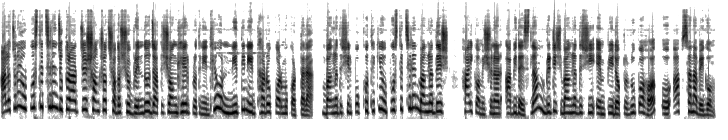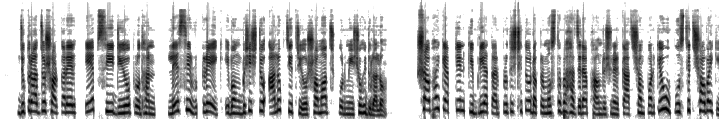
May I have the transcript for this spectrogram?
আলোচনায় উপস্থিত ছিলেন যুক্তরাজ্যের সংসদ সদস্যবৃন্দ, জাতিসংঘের প্রতিনিধি ও নীতি নির্ধারক কর্মকর্তারা। বাংলাদেশের পক্ষ থেকে উপস্থিত ছিলেন Bangladesh high commissioner Abida Islam, British Bangladeshi MP doctor Rupa Huq ও আফসানা বেগম। যুক্তরাজ্য সরকারের এফসিডিও প্রধান লেসি ক্রেগ এবং বিশিষ্ট আলোকচিত্রী ও সমাজকর্মী শহীদুল আলম। সভায় ক্যাপ্টেন কিবরিয়া তার প্রতিষ্ঠিত ডক্টর মোস্তফা হাজেরা ফাউন্ডেশনের কাজ সম্পর্কেও উপস্থিত সবাইকে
